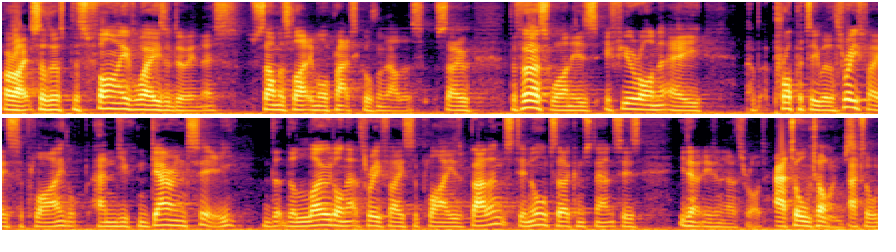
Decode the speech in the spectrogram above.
All right, so there's, there's five ways of doing this. Some are slightly more practical than others. So the first one is if you're on a, a property with a three-phase supply and you can guarantee that the load on that three-phase supply is balanced in all circumstances, you don't need an earth rod. At all times? At all,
